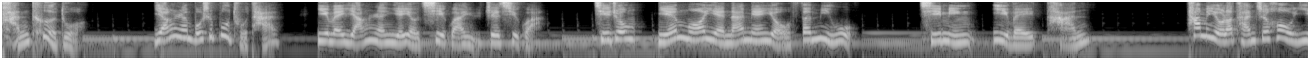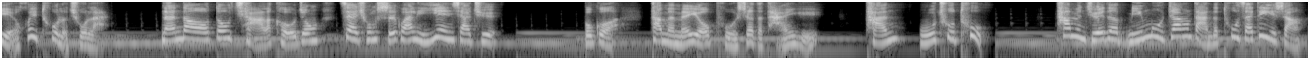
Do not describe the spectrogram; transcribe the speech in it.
痰特多。洋人不是不吐痰，因为洋人也有气管与支气管，其中黏膜也难免有分泌物，其名亦为痰。他们有了痰之后也会吐了出来，难道都卡了口中再从食管里咽下去？不过他们没有普射的痰盂，痰无处吐，他们觉得明目张胆地吐在地上。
